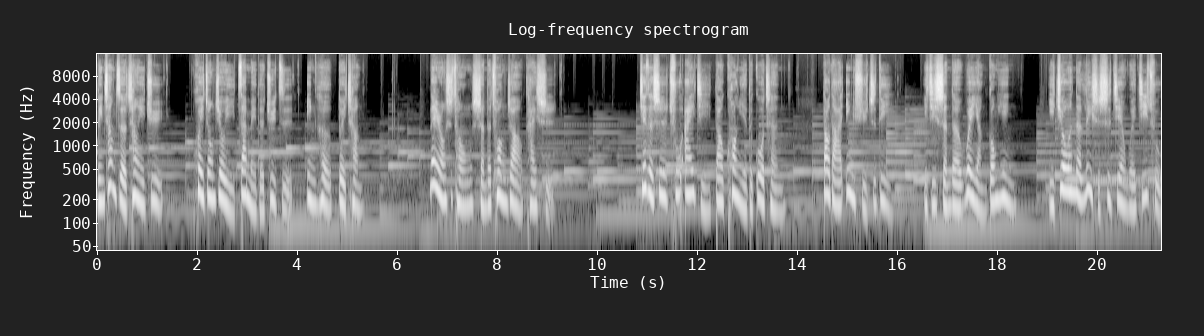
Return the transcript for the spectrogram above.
领唱者唱一句。会众就以赞美的句子应和对唱，内容是从神的创造开始，接着是出埃及到旷野的过程，到达应许之地，以及神的喂养供应，以救恩的历史事件为基础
